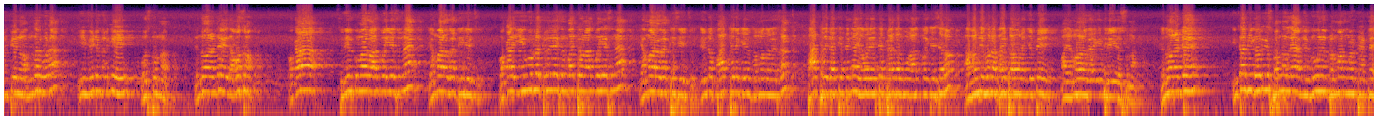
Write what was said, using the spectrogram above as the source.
ఎంపీలు అందరూ కూడా ఈ మీటింగులకి వస్తున్నారు. ఎందువలంటే ఇది అవసరం. ఒక సునీల్ కుమార్ ఆక్యుపై చేసినా ఎంఆర్ఓ గారు తీసేయచ్చు. ఒక ఈ ఊర్లో తెలుగుదేశం పార్టీ వాళ్ళు ఆక్యుపై చేసినా ఎంఆర్ఓ గారు తీసేయచ్చు. దీంట్లో పార్టీలకు ఏం సంబంధం లేదు సార్. పార్టీలకు అతీతంగా ఎవరైతే పేదలు ఆక్యుపై చేశారో అవన్నీ కూడా బయట రావాలని చెప్పి మా ఎంఆర్ఓ గారికి తెలియజేస్తున్నా. ఎందువలంటే ఇంకా మీకు ఎవరికి స్పందన లే మీ భూమిని బ్రహ్మాండంగా ఉంటున్నట్లే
